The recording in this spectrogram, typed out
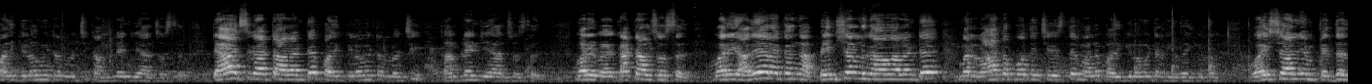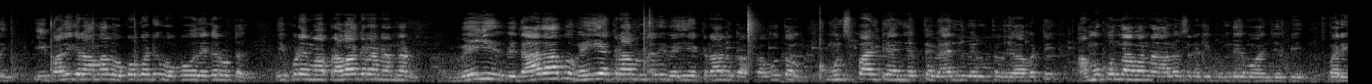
పది కిలోమీటర్లు వచ్చి కంప్లైంట్ చేయాల్సి వస్తుంది. ట్యాక్స్ కట్టాలంటే పది కిలోమీటర్లు వచ్చి కంప్లైంట్ చేయాల్సి వస్తుంది. మరి కట్టాల్సి వస్తుంది. మరి అదే రకంగా పెన్షన్లు కావాలంటే మరి రాకపోతే చేస్తే మళ్ళీ పది కిలోమీటర్లు ఇరవై కిలోమీటర్లు. వైశాల్యం పెద్దది. ఈ పది గ్రామాలు ఒక్కొక్కటి ఒక్కొక్క దగ్గర ఉంటుంది. ఇప్పుడే మా ప్రభాకర్ అని అన్నాడు వెయ్యి దాదాపు వెయ్యి ఎకరాలు ఉన్నది. వెయ్యి ఎకరాలు ప్రభుత్వం మున్సిపాలిటీ అని చెప్తే వాల్యూ పెరుగుతుంది కాబట్టి అమ్ముకుందామన్న ఆలోచన ఇటు ఉందేమో అని చెప్పి మరి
